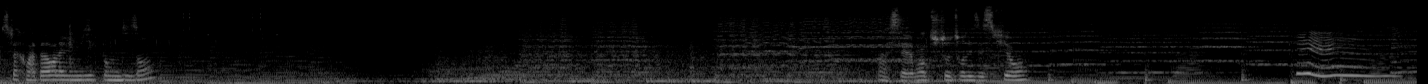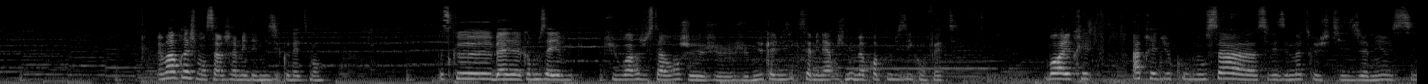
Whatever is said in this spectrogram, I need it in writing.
J'espère qu'on va pas avoir la même musique pendant 10 ans. C'est vraiment tout autour des espions. Mais moi après je m'en sers jamais des musiques honnêtement. Parce que bah, comme vous avez pu voir juste avant, je, je, mieux que la musique ça m'énerve, je mets ma propre musique en fait. Bon allez après, après du coup, bon ça euh, c'est les émotes que j'utilise jamais aussi.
